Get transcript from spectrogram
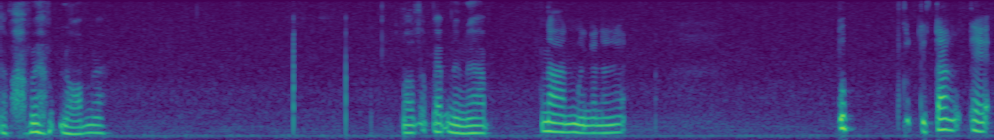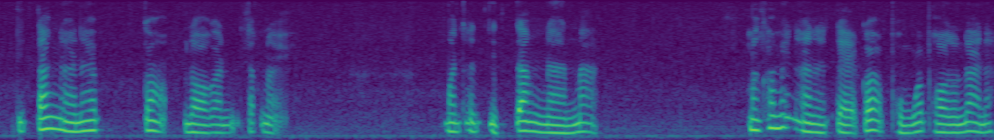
สภาพแวดล้อมนะรอสักแป๊บหนึ่งนะครับ นานเหมือนกันนะเนี่ยปุ๊บก็ติดตั้ง แต่ติดตั้งนานนะครับ ก็รอกันสักหน่อย มันจะติดตั้งนานมาก มันก็ไม่นานนะแต่ก็ผมว่าพอทนได้นะ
